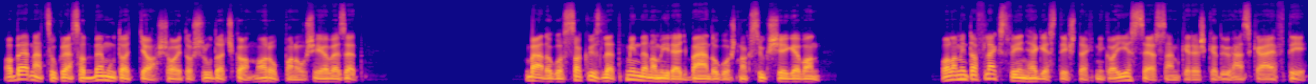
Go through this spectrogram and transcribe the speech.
A Bernát cukrászat bemutatja sajtos rudacska, a roppanós élvezet. Bádogos szaküzlet, minden, amire egy bádogosnak szüksége van. Valamint a Flex fényhegesztés technikai és szerszámkereskedőház Kft.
